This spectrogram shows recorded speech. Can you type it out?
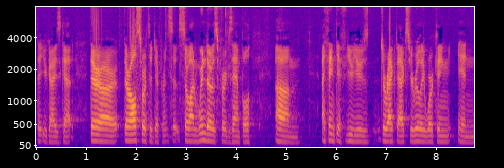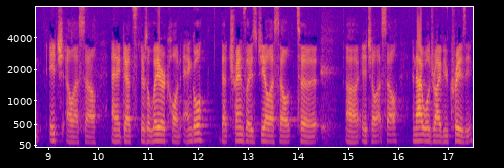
that you guys get. There are, there are all sorts of differences. So on Windows, for example, um, I think if you use DirectX, you're really working in HLSL, and it gets, there's a layer called angle that translates GLSL to uh, HLSL, and that will drive you crazy.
